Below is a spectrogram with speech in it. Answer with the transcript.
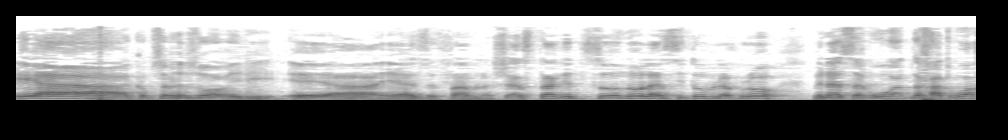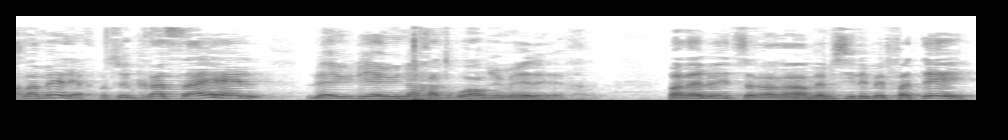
et à, comme ça le Zohar dit, et à, et à cette femme-là. Parce que grâce à elle, il y a eu- il y a eu nachat ruach du melech. Pareil le Yetzirara, même s'il est méfaté.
